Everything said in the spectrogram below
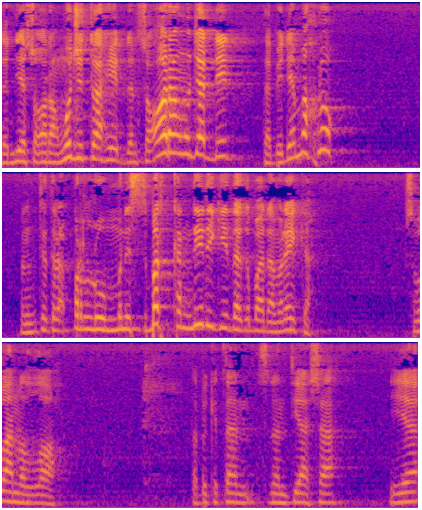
dan dia seorang mujtahid dan seorang mujaddid, tapi dia makhluk. Dan kita tidak perlu menisbatkan diri kita kepada mereka. Subhanallah tapi kita senantiasa ya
